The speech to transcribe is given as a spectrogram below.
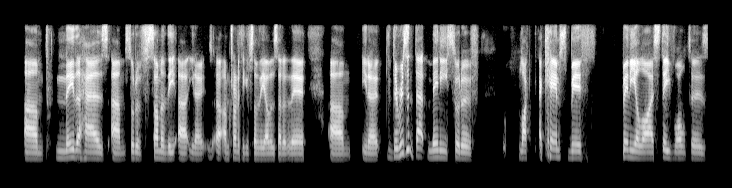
Um, neither has um, sort of some of the uh, you know uh, I'm trying to think of some of the others that are there. Um, you know, there isn't that many sort of like a Cam Smith, Benny Elias, Steve Walters,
